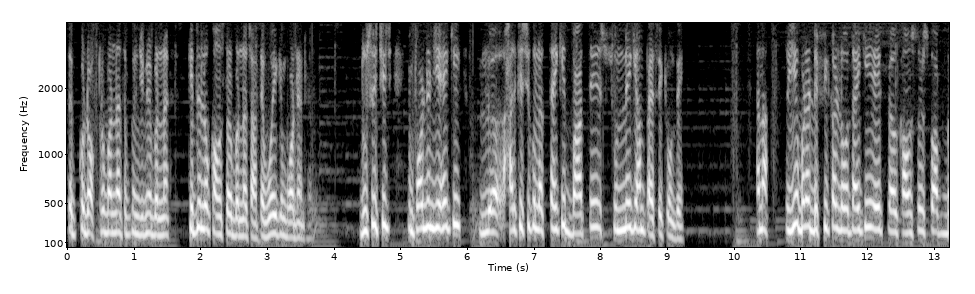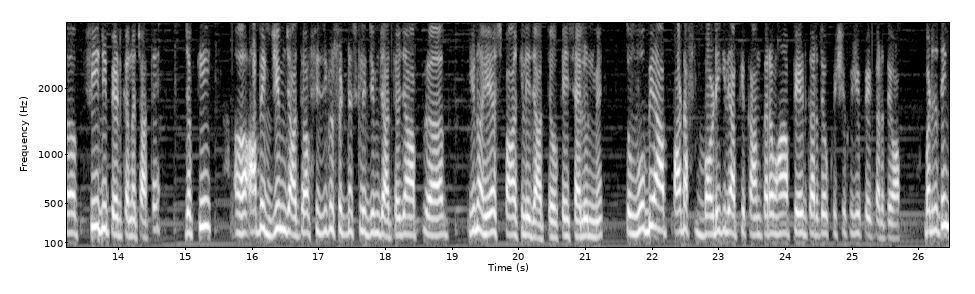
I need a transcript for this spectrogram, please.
سب کو ڈاکٹر بننا ہے سب کو انجینئر بننا ہے کتنے لوگ کاؤنسلر بننا چاہتے ہیں وہ ایک امپورٹنٹ ہے دوسری چیز امپورٹنٹ یہ ہے کہ ہر کسی کو لگتا ہے کہ باتیں سننے کے ہم پیسے کیوں دیں ہے نا تو یہ بڑا ڈیفیکلٹ ہوتا ہے کہ ایک کاؤنسلر کو آپ فی نہیں پیڈ کرنا چاہتے جبکہ آپ ایک جم جاتے ہو آپ فزیکل فٹنس کے لیے جم جاتے ہو جہاں آپ یو نو ہیئر اسپا کے لیے جاتے ہو کہیں سیلون میں تو وہ بھی آپ پارٹ آف باڈی کے لیے آپ کے کام کر رہے ہو وہاں پیڈ کرتے ہو خوشی خوشی پے کرتے ہو آپ بٹ دا تھنگ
